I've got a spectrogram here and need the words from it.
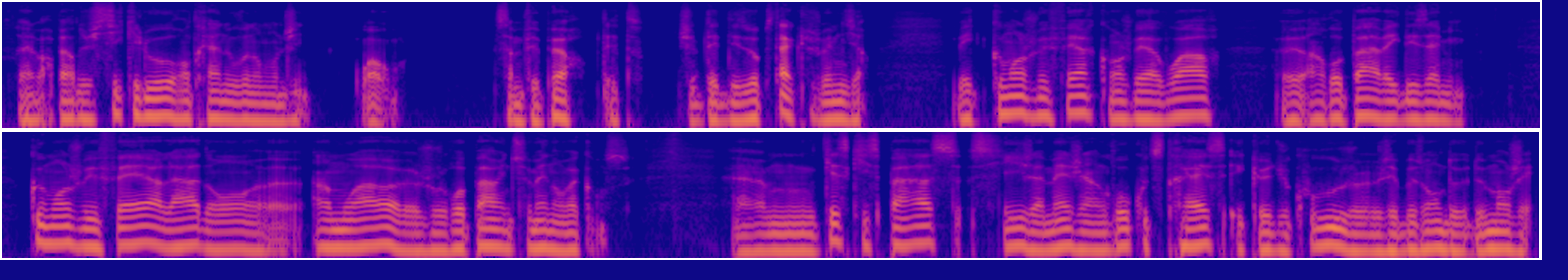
Je voudrais avoir perdu 6 kilos, rentrer à nouveau dans mon jean. Waouh, ça me fait peur, peut-être. J'ai peut-être des obstacles, je vais me dire. Mais comment je vais faire quand je vais avoir euh, un repas avec des amis? Comment je vais faire là dans euh, un mois, euh, je repars une semaine en vacances Qu'est-ce qui se passe si jamais j'ai un gros coup de stress et que du coup j'ai besoin de, manger?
